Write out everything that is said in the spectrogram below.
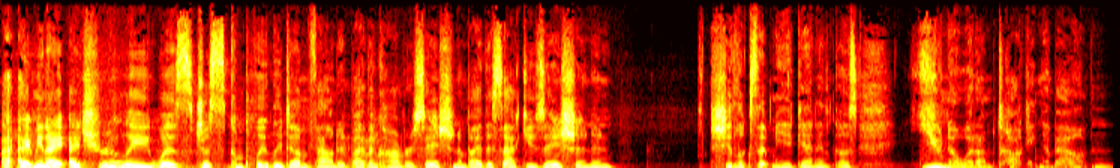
I, I mean, I, I truly was just completely dumbfounded by the conversation and by this accusation. And she looks at me again and goes, "You know what I'm talking about," and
